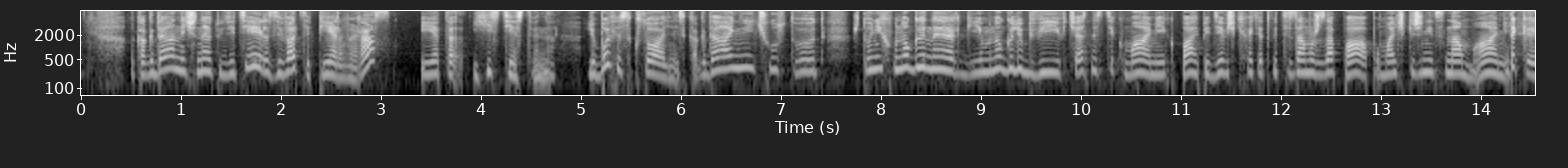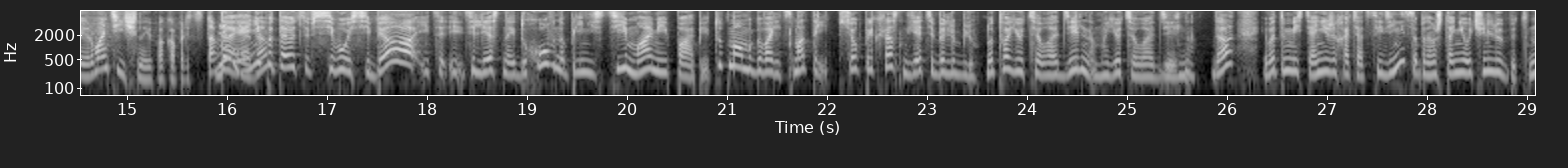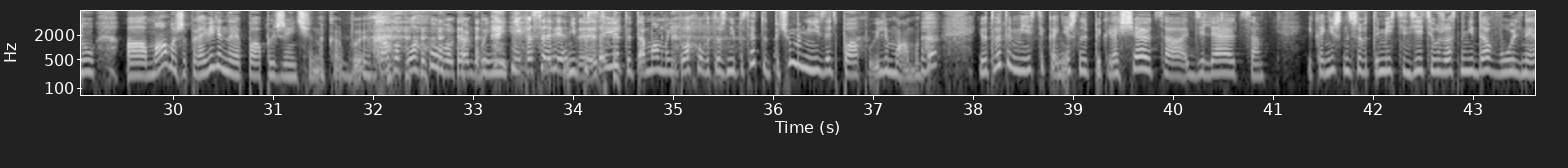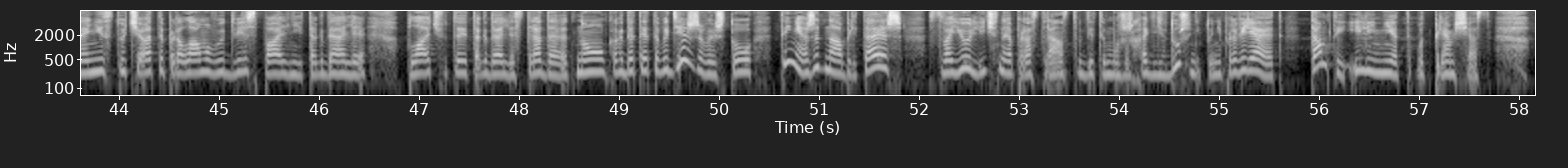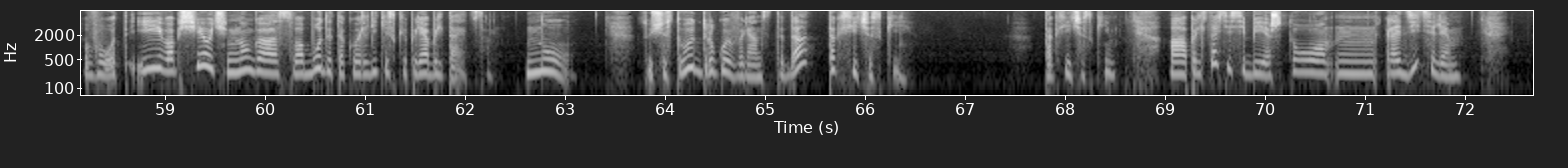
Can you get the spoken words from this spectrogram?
когда начинают у детей развиваться первый раз, и это естественно. Любовь и сексуальность, когда они чувствуют, что у них много энергии, много любви, в частности, к маме и к папе. Девочки хотят выйти замуж за папу, мальчики жениться на маме. Такие романтичные пока Да, представления, и они да? пытаются всего себя и, и телесно, и духовно принести маме и папе. И тут мама говорит, смотри, все прекрасно, я тебя люблю, но твое тело отдельно, мое тело отдельно. Да? И в этом месте они же хотят соединиться, потому что они очень любят. Ну, а мама же проверенная папой женщина, как бы. Папа плохого как бы не, Не посоветует. не посоветует, а мама неплохого тоже не посоветует. Почему бы мне не взять папу или маму, да? И вот в этом месте, конечно, прекращаются, отделяются. И, конечно же, в этом месте дети ужасно недовольны. Они стучат и проламывают дверь спальни и так далее, плачут и так далее, страдают. Но когда ты это выдерживаешь, то ты неожиданно обретаешь свое личное пространство, где ты можешь ходить в душ, и никто не проверяет, там ты или нет, вот прямо сейчас. Вот. И вообще очень много свободы такой родительской приобретается. Но Существует другой вариант стыда, токсический. Токсический. А, представьте себе, что м, родители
